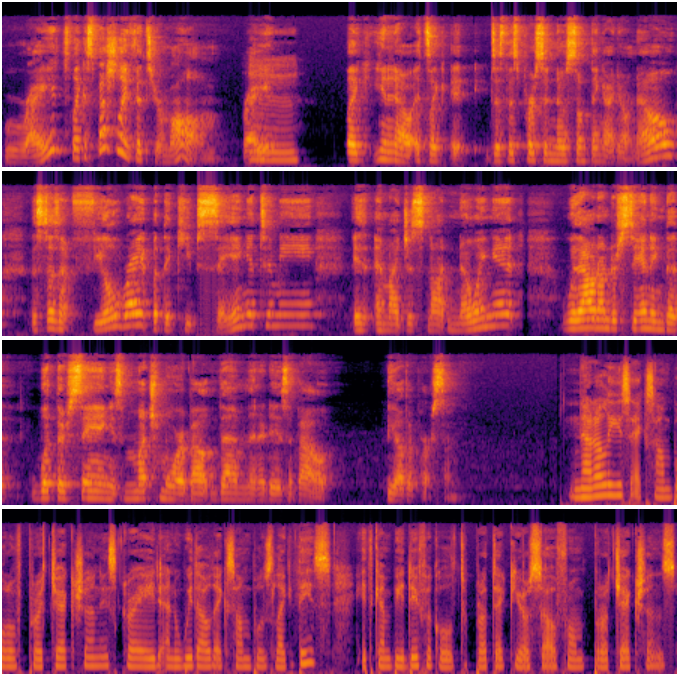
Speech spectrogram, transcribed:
right? Like, especially if it's your mom, right? Mm like you know it's like it, does this person know something i don't know? This doesn't feel right but they keep saying it to me. Is, am i just not knowing it? Without understanding that what they're saying is much more about them than it is about the other person. Natalie's example of projection is great, and without examples like this, it can be difficult to protect yourself from projections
